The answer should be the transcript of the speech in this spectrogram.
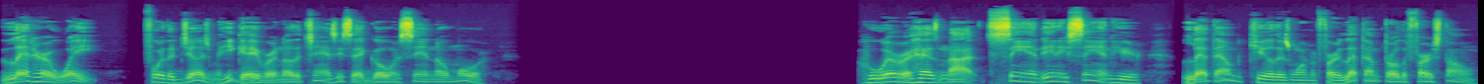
Let her wait for the judgment. He gave her another chance. He said, Go and sin no more. Whoever has not sinned any sin here, let them kill this woman first. Let them throw the first stone.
